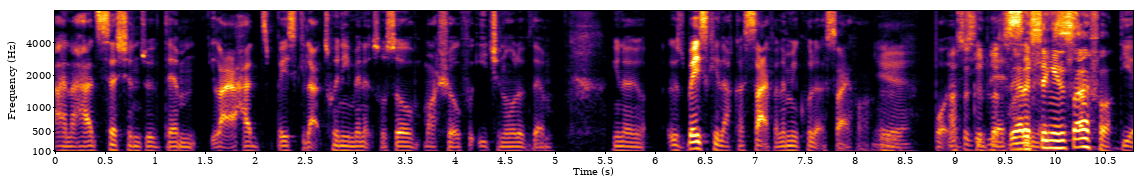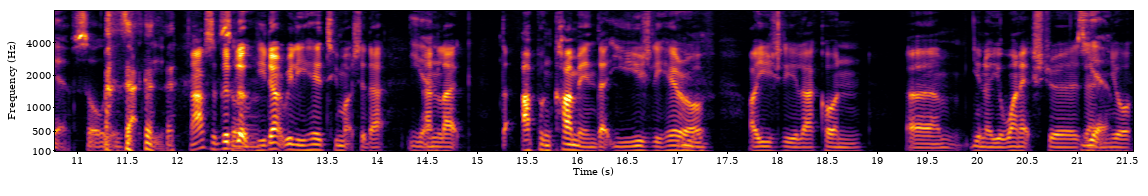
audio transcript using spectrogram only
and I had sessions with them. Like I had basically like twenty minutes or so of my show for each and all of them. You know, it was basically like a cipher. Let me call it a cipher. Yeah. But That's a good look. they're had a singing cipher. Yeah. So exactly. That's a good So- look. You don't really hear too much of that. Yeah. And like the up and coming that you usually hear Mm. of are usually like on, um, you know, your one extras and Yeah. your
